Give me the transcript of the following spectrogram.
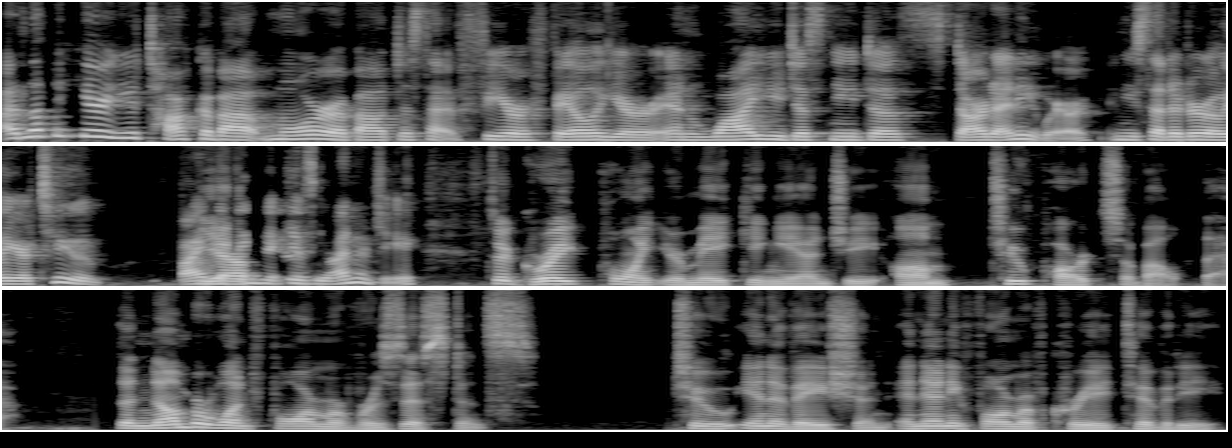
I'd love to hear you talk about more about just that fear of failure and why you just need to start anywhere. And you said it earlier too. Find yeah. the thing that gives you energy. It's a great point you're making, Angie. Um, two parts about that. The number one form of resistance to innovation and any form of creativity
